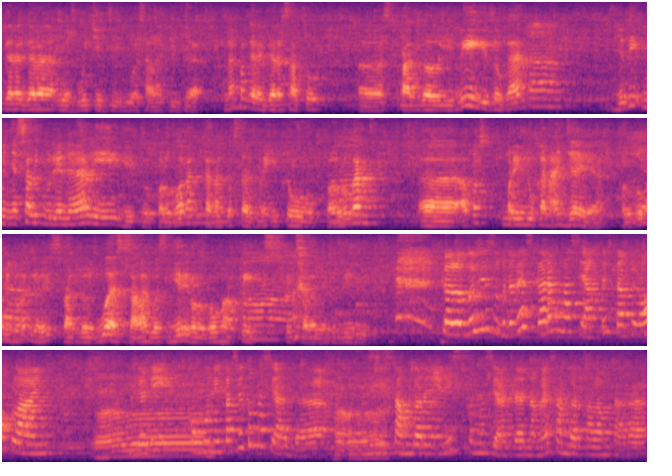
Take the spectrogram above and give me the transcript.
gara-gara ya bucin sih gue salah juga. Kenapa gara-gara satu uh, struggle ini gitu kan? Ah, Jadi menyesal di kemudian hari gitu. Kalau gue kan karena gue struggle itu. Kalau lu kan eh, apa merindukan aja ya kalau gue Iya. merindukan gara struggle gue salah gue sendiri kalau gue mah fix Oh. fix salah gue sendiri kalau gue sih sebenarnya sekarang masih aktif tapi offline Ah. jadi komunitasnya tuh masih ada Heeh. si sanggarnya ini masih ada namanya sanggar Kalam Tara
